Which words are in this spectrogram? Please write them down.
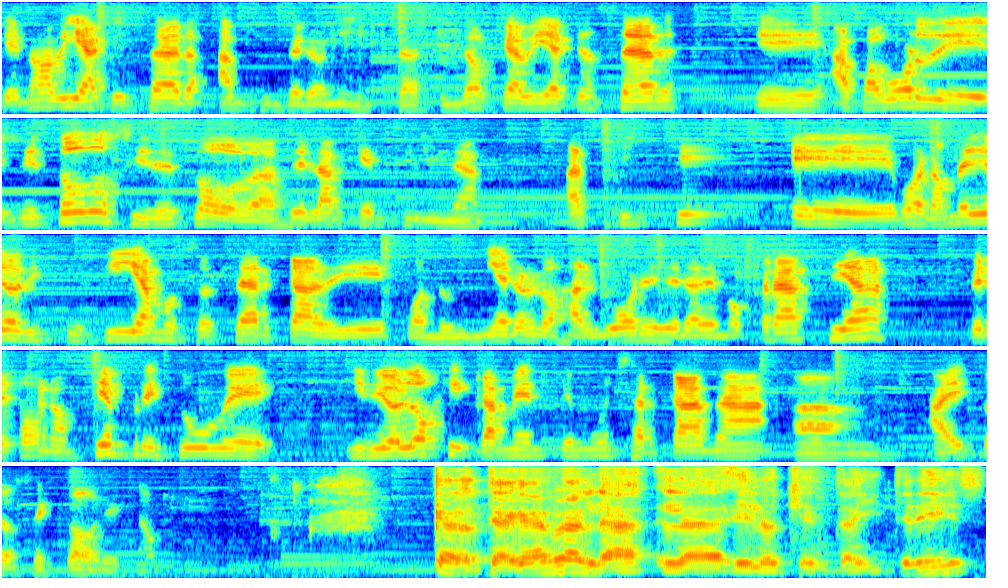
que no había que ser antiperonista, sino que había que ser eh, a favor de, todos y de todas, de la Argentina. Así que, eh, bueno, medio discutíamos acerca de cuando vinieron los albores de la democracia, pero bueno, siempre estuve ideológicamente muy cercana a, estos sectores, ¿no? Claro, te agarra el 83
